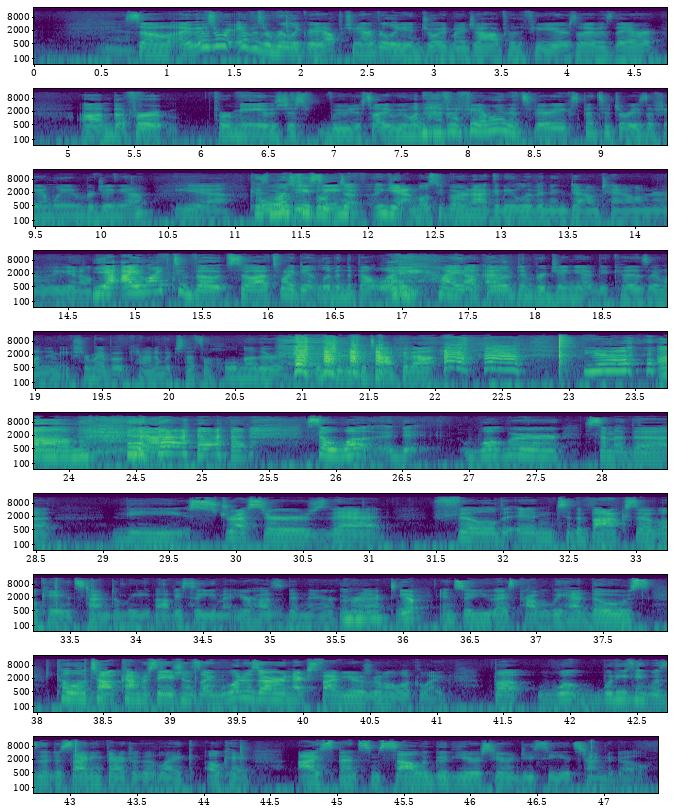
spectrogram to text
So I- it was a- it was a really great opportunity. I really enjoyed my job for the few years that I was there. Um, but for for me, it was just we decided we want to have a family, and it's very expensive to raise a family in Virginia. Yeah, because Or most people, DC. do, yeah, most people are not going to be living in downtown or you know. Yeah, I like to vote, so that's why I didn't live in the Beltway. I, Okay. I lived in Virginia because I wanted to make sure my vote counted, which that's a whole nother issue we could talk about. Yeah. Um, yeah. so what what were some of the the stressors that filled into the box of okay it's time to leave. Obviously you met your husband there correct? Yep. and so you guys probably had those pillow talk conversations like what is our next five years going to look like? But what what do you think was the deciding factor that like okay i spent some solid good years here in dc it's time to go?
